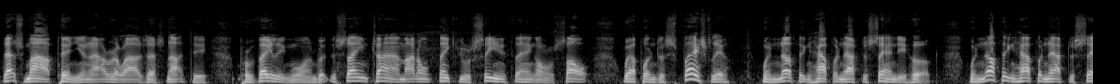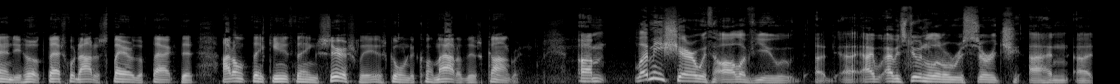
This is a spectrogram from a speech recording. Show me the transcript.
that's my opinion. I realize that's not the prevailing one. But at the same time, I don't think you'll see anything on assault weapons, especially when nothing happened after Sandy Hook. When nothing happened after Sandy Hook, that's when I despair the fact that I don't think anything seriously is going to come out of this Congress. Um, let me share with all of you. Uh, I, I, was doing a little research on uh,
